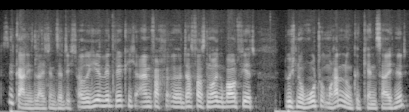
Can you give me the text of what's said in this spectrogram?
Das ist gar nicht leicht entsättigt. Also hier wird wirklich einfach äh, das, was neu gebaut wird, durch eine rote Umrandung gekennzeichnet.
